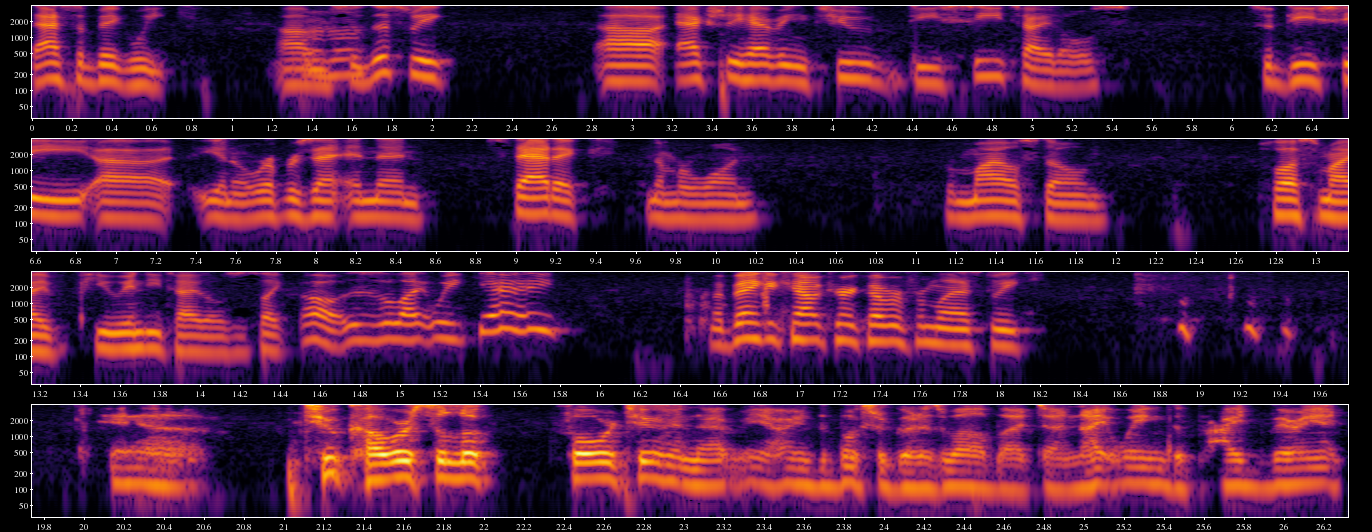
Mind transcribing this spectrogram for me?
that's a big week. Um, So this week, uh, actually having two DC titles, so DC, uh, you know, represent, and then Static number one for Milestone, plus my few indie titles. It's like, oh, this is a light week, yay! My bank account can recover from last week. Yeah, two covers to look forward to, and that you know, I mean, the books are good as well. But uh, Nightwing, the Pride variant,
